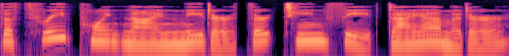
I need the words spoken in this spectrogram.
The 3.9 meter (13 feet) diameter,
